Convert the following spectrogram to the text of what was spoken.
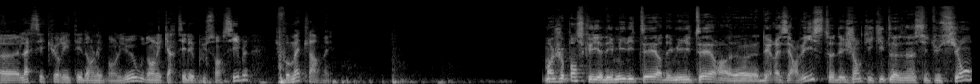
euh, la sécurité dans les banlieues ou dans les quartiers les plus sensibles, il faut mettre l'armée. Moi, je pense qu'il y a des militaires, des militaires, euh, des réservistes, des gens qui quittent les institutions,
